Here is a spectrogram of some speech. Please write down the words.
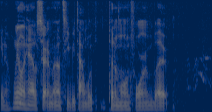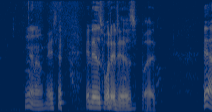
So, you know, we only have a certain amount of TV time we put them on for them, but you know, it, it is what it is. But yeah,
